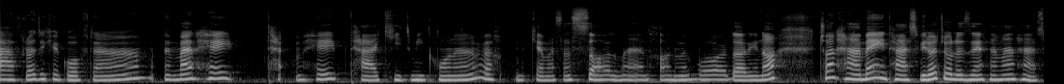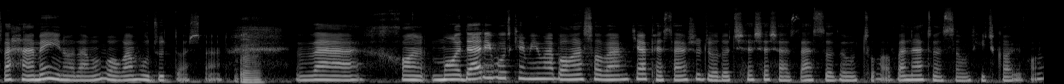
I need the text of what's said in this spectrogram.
افرادی که گفتم من هی هی تاکید می‌کنم و که مثلا سالمند خانم باردار اینا. چون همه این تصویرها جلو ذهن من هست و همه این آدما واقعا وجود داشتن. و خان... مادری بود که میومد با من صحبت می‌کرد پسرش رو جلو چشش از دست داده بود تو آب و نتونسته بود هیچ کاری کنه.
